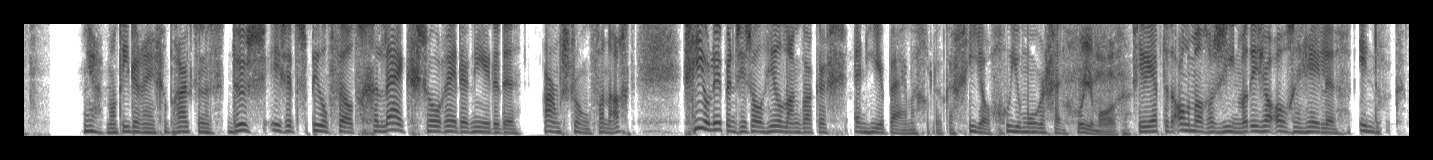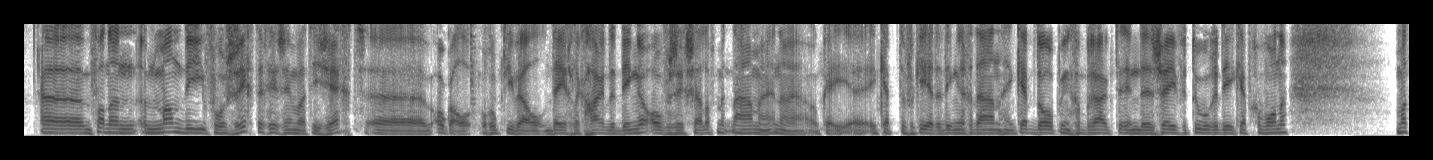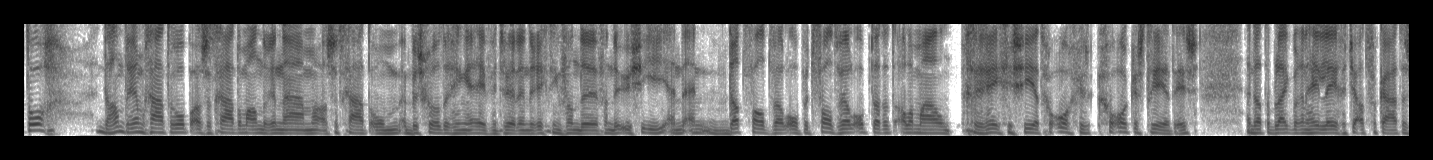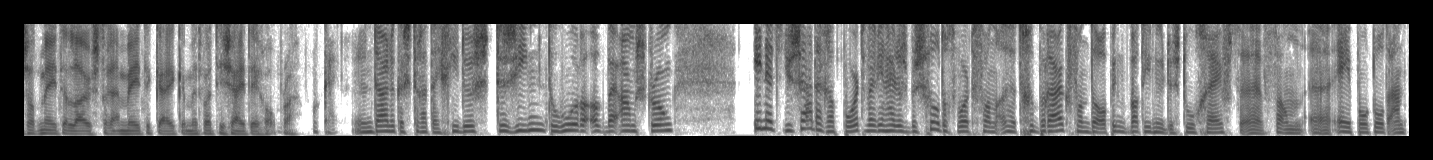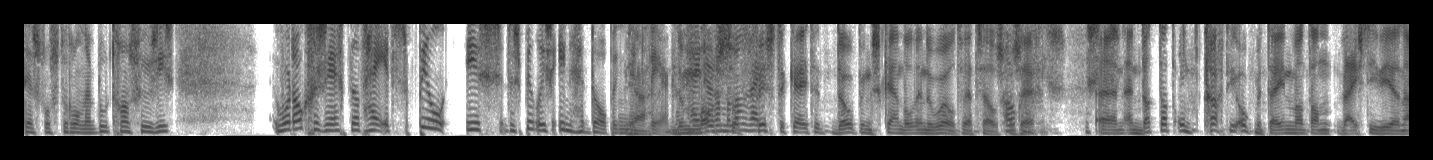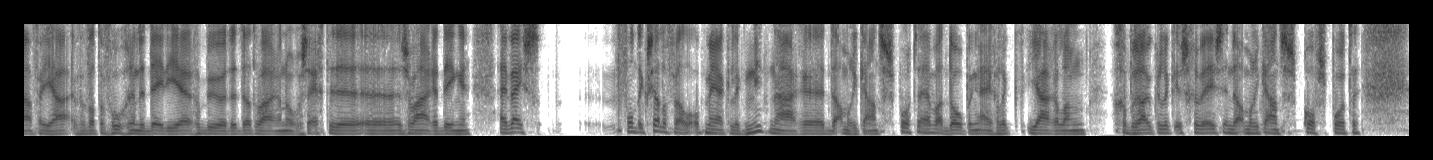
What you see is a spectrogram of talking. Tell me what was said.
Ja, want iedereen gebruikte het. Dus is het speelveld gelijk, zo redeneerde de Armstrong vannacht. Gio Lippens is al heel lang wakker en hier bij me gelukkig. Gio, goedemorgen. Goedemorgen. Gio, je hebt het allemaal gezien. Wat is jouw algehele indruk? Uh, van een, een, man die voorzichtig is in wat hij zegt. Uh, ook al roept hij wel degelijk harde dingen over zichzelf met name. Hè. Nou ja, oké, okay, uh, ik heb de verkeerde dingen gedaan. Ik heb doping gebruikt in de zeven toeren die ik heb gewonnen. Maar toch, de handrem gaat erop als het gaat om andere namen... als het gaat om beschuldigingen eventueel in de richting van de, van de UCI. En, en dat valt wel op. Het valt wel op dat het allemaal geregisseerd, geor georchestreerd is. En dat er blijkbaar een heel legertje advocaten zat mee te luisteren... en mee te kijken met wat hij zei tegen Oprah. Oké, een duidelijke strategie dus te zien, te horen ook bij Armstrong... In het USADA-rapport, waarin hij dus beschuldigd wordt van het gebruik van doping... wat hij nu dus toegeeft, uh, van uh, EPO tot aan testosteron en bloedtransfusies... wordt ook gezegd dat hij het spil is, de spil is in het dopingnetwerk. Ja, de most daar een belangrijk... sophisticated doping scandal in the world, werd zelfs ook gezegd. En, en dat, dat ontkracht hij ook meteen, want dan wijst hij weer naar van ja, wat er vroeger in de DDR gebeurde, dat waren nog eens echte uh, zware dingen. Hij wijst vond ik zelf wel opmerkelijk niet naar uh, de Amerikaanse sporten. Hè, waar doping eigenlijk jarenlang gebruikelijk is geweest in de Amerikaanse profsporten.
